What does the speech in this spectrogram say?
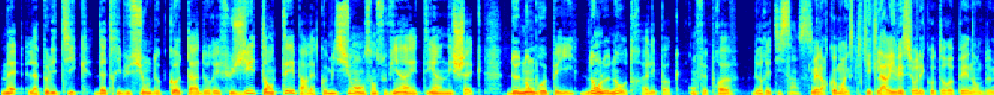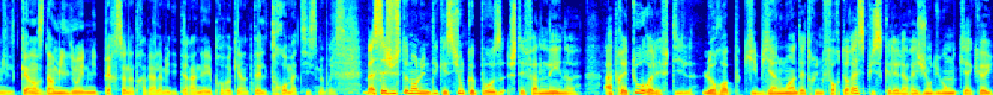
Mais la politique d'attribution de quotas de réfugiés tentée par la Commission, on s'en souvient, a été un échec. De nombreux pays, dont le nôtre à l'époque, ont fait preuve de réticence. Mais alors comment expliquer que l'arrivée sur les côtes européennes en 2015 d'un million et demi de personnes à travers la Méditerranée ait provoqué un tel traumatisme, Brice? Bah, C'est justement l'une des questions que pose Stéphane Lehne. Après tout, relève-t-il, l'Europe, qui est bien loin d'être une forteresse, puisqu'elle est la région du monde qui accueille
